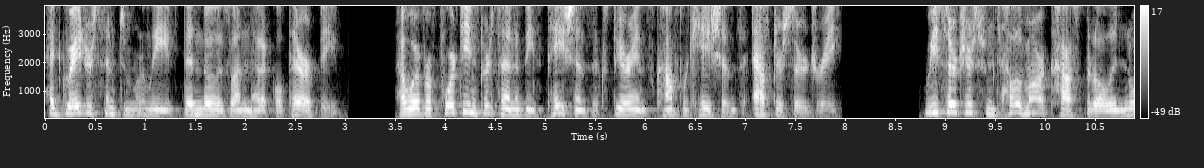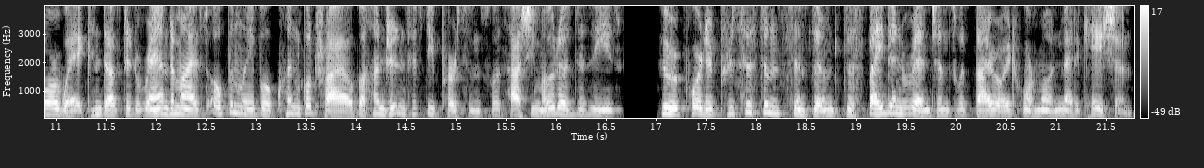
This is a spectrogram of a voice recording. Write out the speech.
had greater symptom relief than those on medical therapy. However, 14% of these patients experienced complications after surgery. Researchers from Telemark Hospital in Norway conducted a randomized open label clinical trial of 150 persons with Hashimoto disease who reported persistent symptoms despite interventions with thyroid hormone medication.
